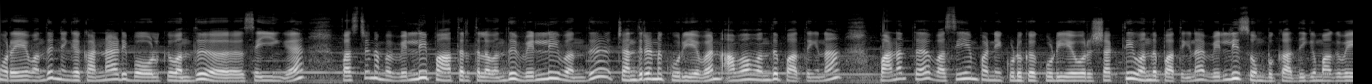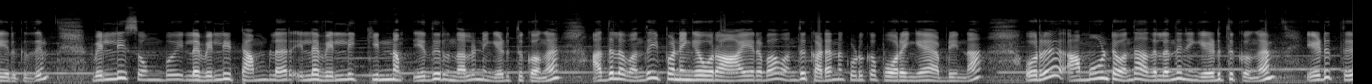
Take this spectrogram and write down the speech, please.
முறையை வந்து நீங்கள் கண்ணாடி பவுலுக்கு வந்து செய்யுங்க. ஃபஸ்ட்டு நம்ம வெள்ளி பாத்திரத்தில் வந்து வெள்ளி வந்து சந்திரனுக்குரியவன். அவன் வந்து பார்த்திங்கன்னா பணத்தை வசியம் பண்ணி கொடுக்கக்கூடிய ஒரு சக்தி வந்து பார்த்திங்கன்னா வெள்ளி சொம்புக்கு அதிகமாகவே இருக்குது வெள்ளி சொம்பு இல்லை வெள்ளி டம்ளர் இல்லை வெள்ளி கிண்ணம் எது இருந்தாலும் நீங்கள் எடுத்துக்கோங்க. அதில் வந்து இப்போ நீங்கள் ஒரு ஆயரரூபா வந்து கடனை கொடுக்க போகிறீங்க அப்படின்னா ஒரு அமௌண்ட்டை வந்து அதுலேருந்து நீங்கள் எடுத்துக்கோங்க. எடுத்து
